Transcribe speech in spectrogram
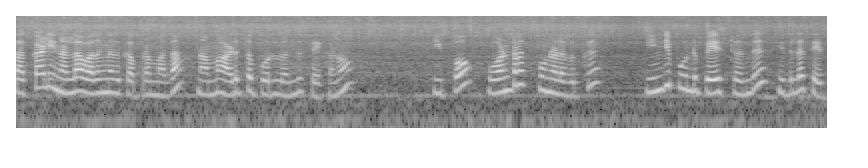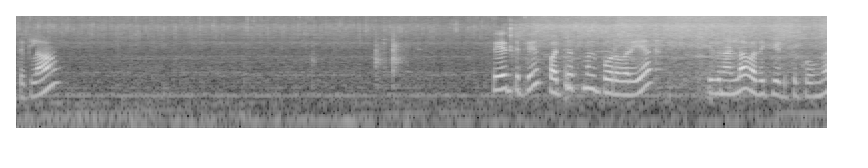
தக்காளி நல்லா வதங்கினதுக்கு அப்புறமா தான் நம்ம அடுத்த பொருள் வந்து சேர்க்கணும். இப்போது ஒன்றரை ஸ்பூன் அளவுக்கு இஞ்சி பூண்டு பேஸ்ட் வந்து இதில் சேர்த்துக்கலாம். சேர்த்துட்டு பச்சை ஸ்மெல் போகிற வரைய இது நல்லா வதக்கி எடுத்துக்கோங்க.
